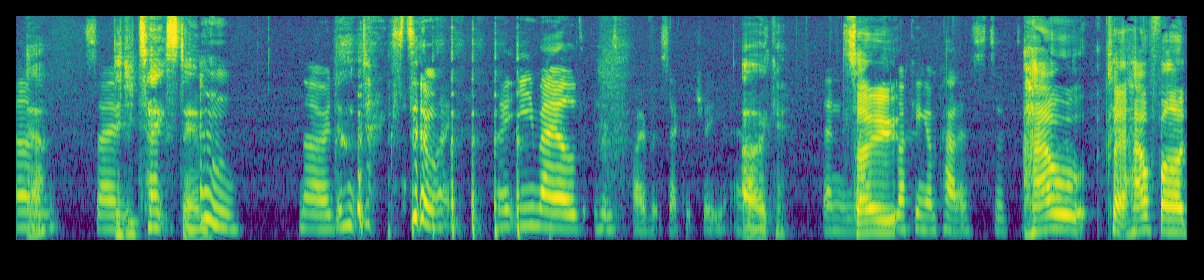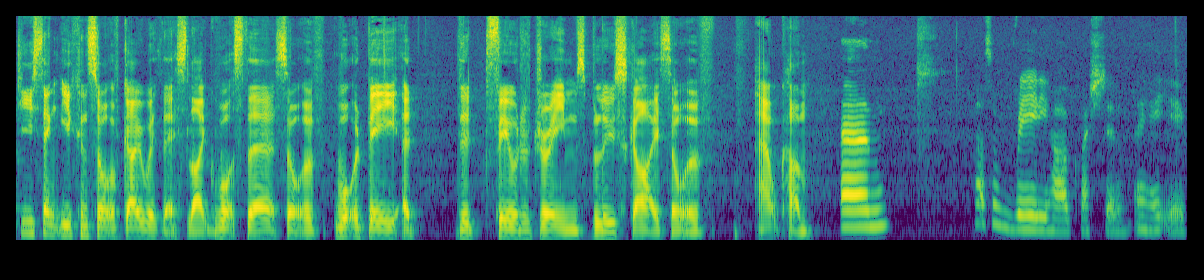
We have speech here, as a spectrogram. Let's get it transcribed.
Um, Yeah? So Did you text him? No, I didn't text him. I, I emailed his private secretary. Oh, okay. Then we So- went Buckingham Palace to. How Clare? How far do you think you can sort of go with this? Like, what's the sort of what would be a the field of dreams, blue sky sort of outcome? Um, that's a really hard question. I hate you.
